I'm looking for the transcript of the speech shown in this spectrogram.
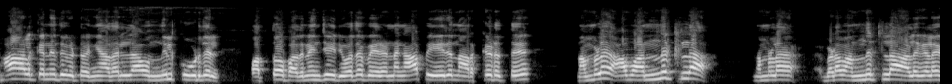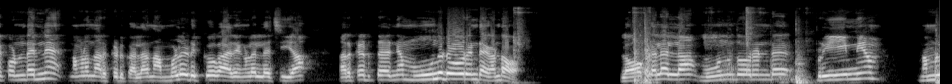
ആ ആൾക്ക് തന്നെ ഇത് കിട്ടും. ഇനി അതല്ല ഒന്നിൽ കൂടുതൽ. പത്തോ പതിനഞ്ചോ ഇരുപതോ പേരുണ്ടെങ്കിൽ ആ പേര് നറുക്കെടുത്ത് നമ്മൾ ആ വന്നിട്ടുള്ള നമ്മളെ ഇവിടെ വന്നിട്ടുള്ള ആളുകളെ കൊണ്ട് തന്നെ നമ്മൾ നറുക്കെടുക്കുക അല്ല നമ്മൾ എടുക്കുകയോ കാര്യങ്ങളെല്ലാം ചെയ്യുക നറുക്കെടുത്ത് കഴിഞ്ഞാൽ മൂന്ന് ഡോറുണ്ട് കണ്ടോ? ലോക്കലല്ല മൂന്ന് ഡോറുണ്ട് പ്രീമിയം നമ്മൾ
